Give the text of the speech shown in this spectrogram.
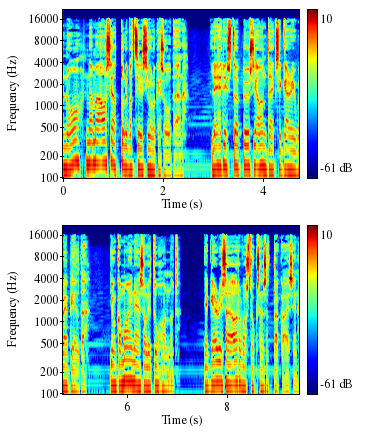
No, nämä asiat tulivat siis julkisuuteen. Lehdistö pyysi anteeksi Gary Webbiltä, jonka maineensa oli tuhonnut, ja Gary sai arvostuksensa takaisin,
